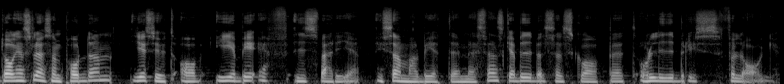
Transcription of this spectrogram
Dagens lösenpodden ges ut av EBF i Sverige i samarbete med Svenska Bibelsällskapet och Libris förlag.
